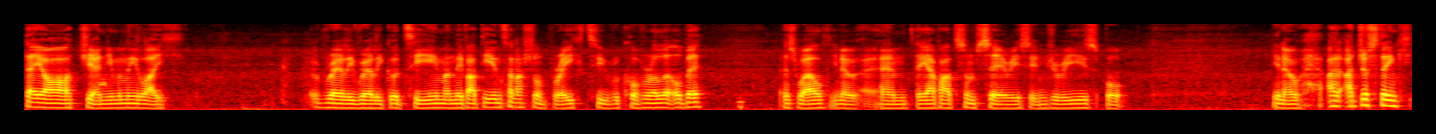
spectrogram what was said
they are genuinely like a really, really good team, and they've had the international break to recover a little bit as well. You know, um, they have had some serious injuries, but you know, I, I just think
